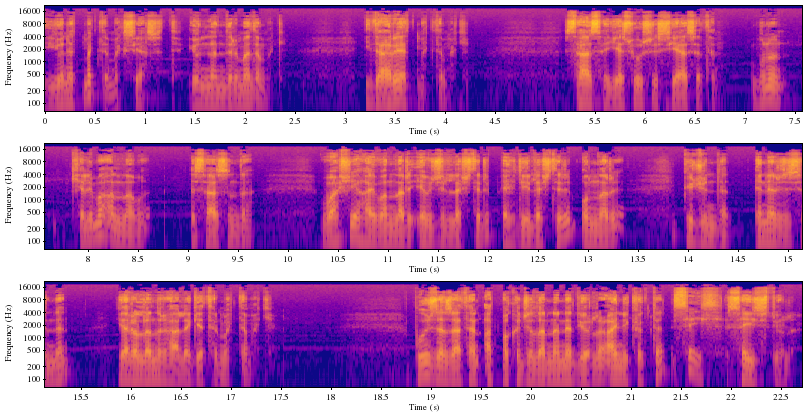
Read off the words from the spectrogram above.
yönetmek demek siyaset. Yönlendirme demek. idare etmek demek. Sase yesusi siyasetin. Bunun kelime anlamı esasında vahşi hayvanları evcilleştirip, ehlileştirip onları gücünden, enerjisinden yaralanır hale getirmek demek. Bu yüzden zaten at bakıcılarına ne diyorlar? Aynı kökten Seyiz. seis diyorlar.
